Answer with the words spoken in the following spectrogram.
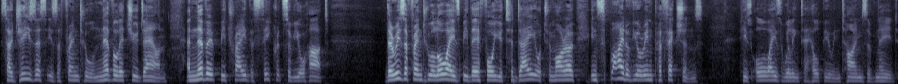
So, Jesus is a friend who will never let you down and never betray the secrets of your heart. There is a friend who will always be there for you today or tomorrow, in spite of your imperfections. He's always willing to help you in times of need.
